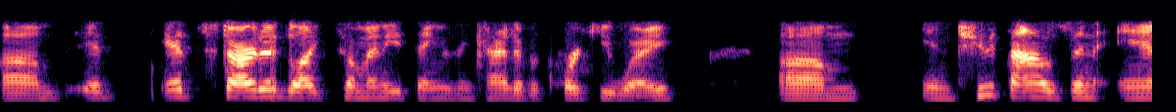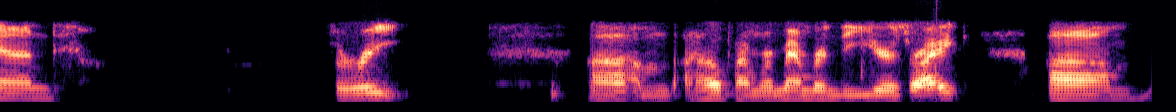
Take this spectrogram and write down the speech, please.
Um, it, it started like so many things in kind of a quirky way. Um, in 2003, um, I hope I'm remembering the years right. Um,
